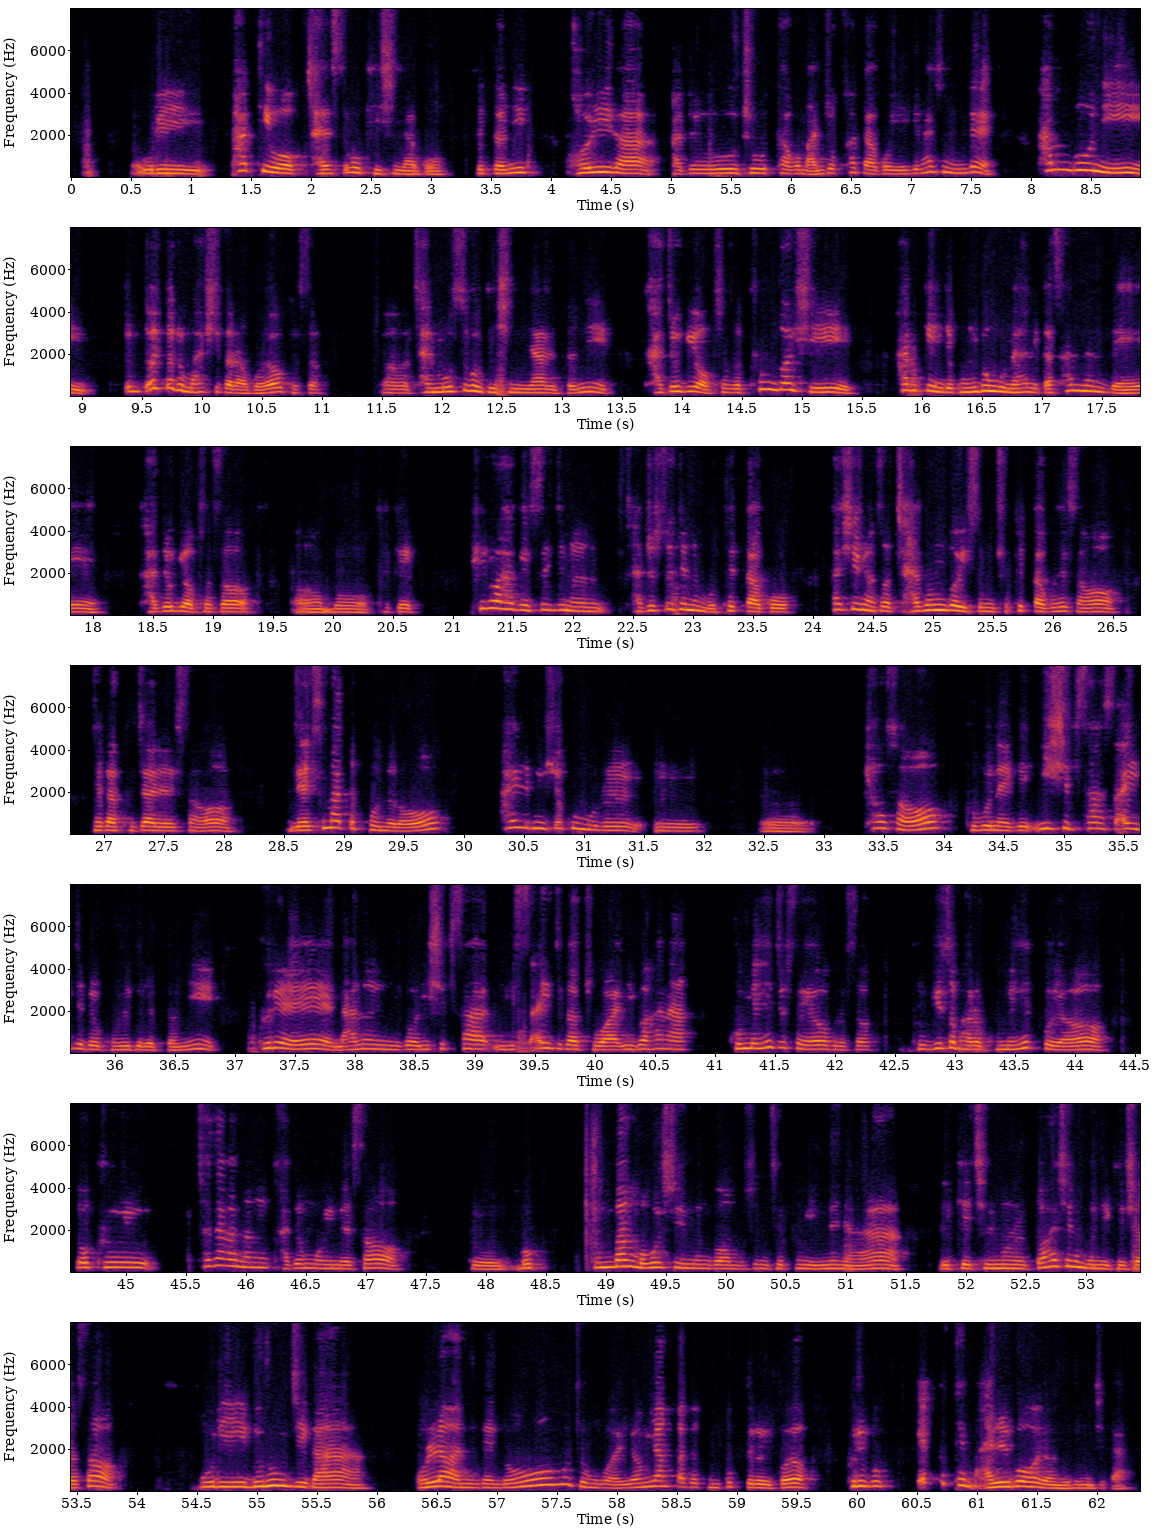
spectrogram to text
우리 파티웍 잘 쓰고 계시냐고 그랬더니 거의 다 아주 좋다고 만족하다고 얘기를 하시는데 한 분이 좀 떨떠름 하시더라고요. 그래서 어, 잘 못 쓰고 계시느냐 그랬더니 가족이 없어서 큰 것이 함께 이제 공동 구매하니까 샀는데 가족이 없어서 어 뭐 그렇게 필요하게 쓰지는 자주 쓰지는 못했다고 하시면서 작은 거 있으면 좋겠다고 해서 제가 그 자리에서 내 스마트폰으로 하이리빙 쇼핑몰을 음, 어, 켜서 그분에게 24 사이즈를 보여드렸더니 그래 나는 이거 24 이 사이즈가 좋아 이거 하나 구매해 주세요. 그래서 거기서 바로 구매했고요. 또 그 찾아가는 가족 모임에서 그 뭐, 금방 먹을 수 있는 거 무슨 제품이 있느냐 이렇게 질문을 또 하시는 분이 계셔서 우리 누룽지가 올라왔는데 너무 좋은 거예요. 영양가도 듬뿍 들어있고요. 그리고 깨끗해 맑어요 누룽지가.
